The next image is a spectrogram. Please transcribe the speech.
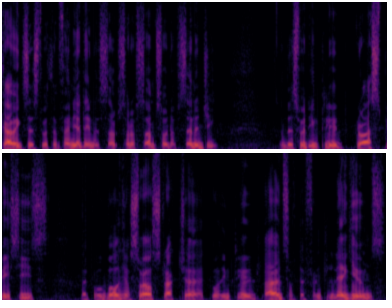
coexist with a vineyard in a sort of some sort of synergy. And this would include grass species that will build your soil structure. It will include loads of different legumes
